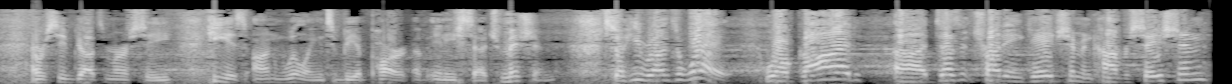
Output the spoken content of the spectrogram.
and receive God's mercy, he is unwilling to be a part of any such mission. So he runs away. Well, God uh, doesn't try to engage him in conversation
